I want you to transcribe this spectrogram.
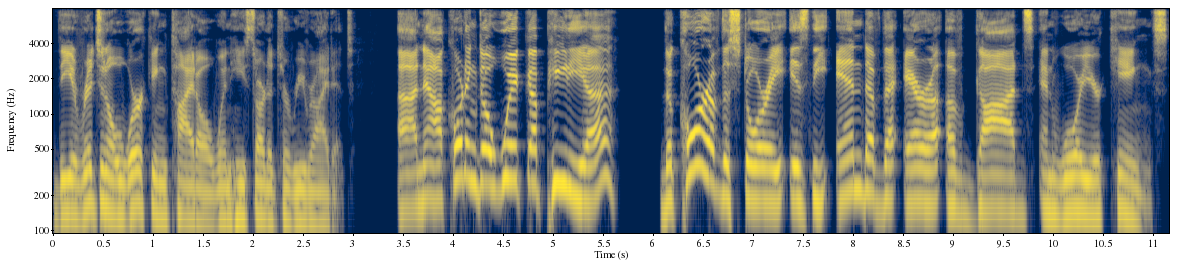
the original working title when he started to rewrite it. Uh, now, according to Wikipedia, the core of the story is the end of the era of gods and warrior kings.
